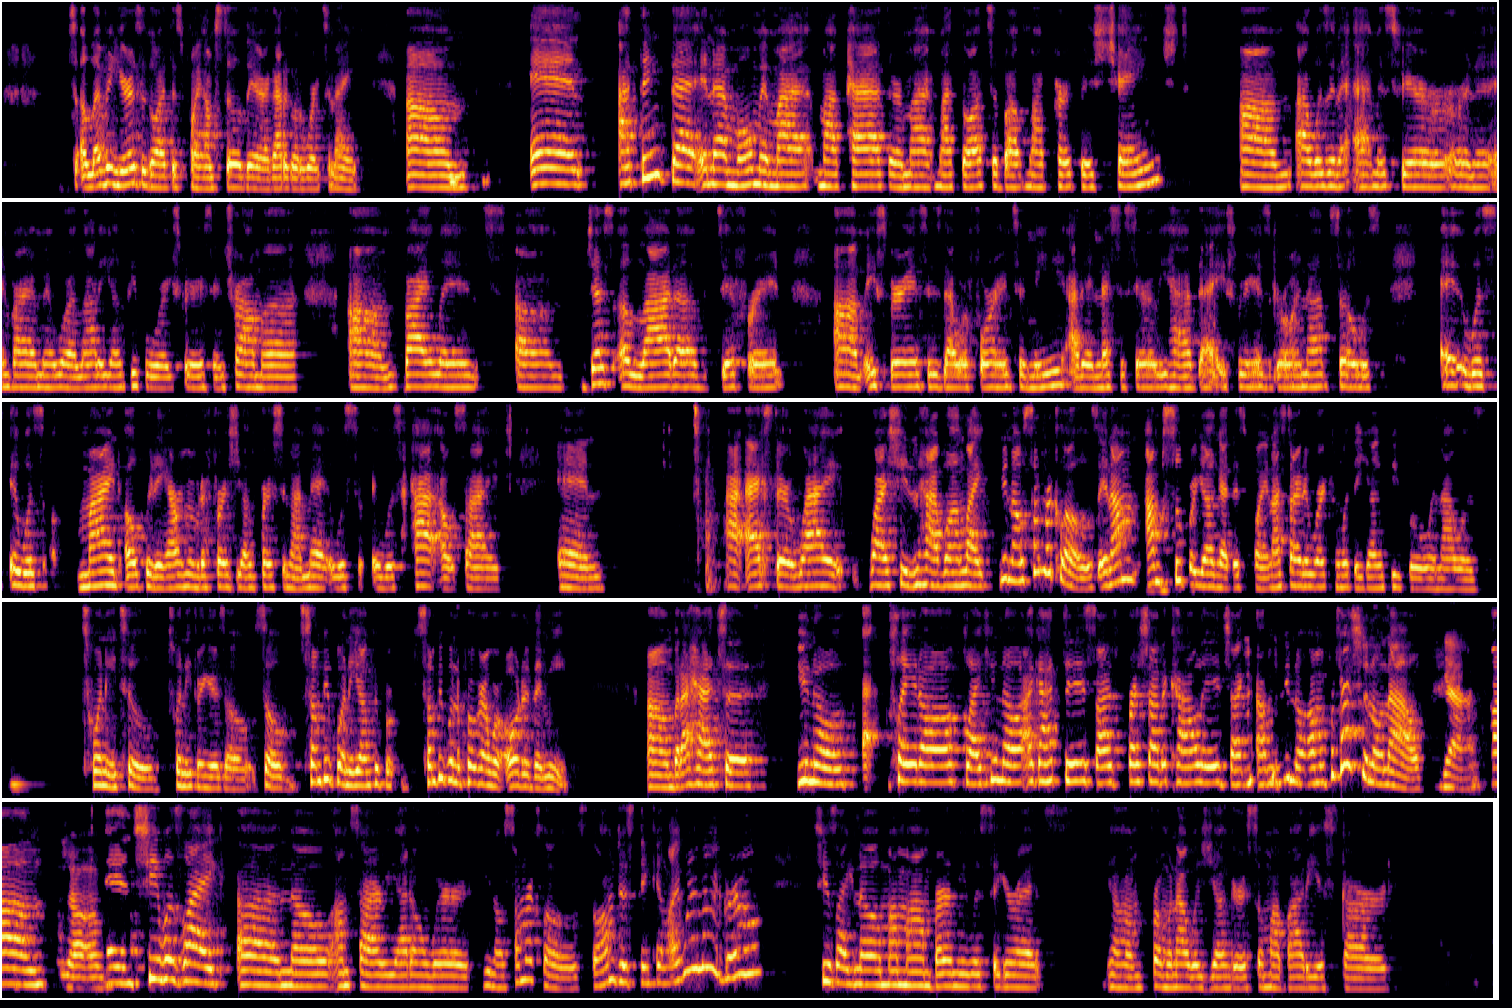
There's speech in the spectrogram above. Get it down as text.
11 years ago at this point. I'm still there. I got to go to work tonight. Um, and I think that in that moment, my my path or my my thoughts about my purpose changed. Um, I was in an atmosphere or in an environment where a lot of young people were experiencing trauma, um, violence, um, just a lot of different um, experiences that were foreign to me. I didn't necessarily have that experience growing up, so it was it was it was mind opening. I remember the first young person I met. It was it was hot outside, and I asked her why why she didn't have on like you know summer clothes. And I'm I'm super young at this point. I started working with the young people when I was 22, 23 years old. So some people in the young people, some people in the program were older than me. Um, but I had to, you know, play it off like, you know, I got this. I'm fresh out of college. I, am you know, I'm a professional now. Yeah. Um, and she was like, uh, no, I'm sorry. I don't wear, you know, summer clothes. So I'm just thinking like, why not, girl? She's like, no, my mom burned me with cigarettes um, from when I was younger. So my body is scarred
